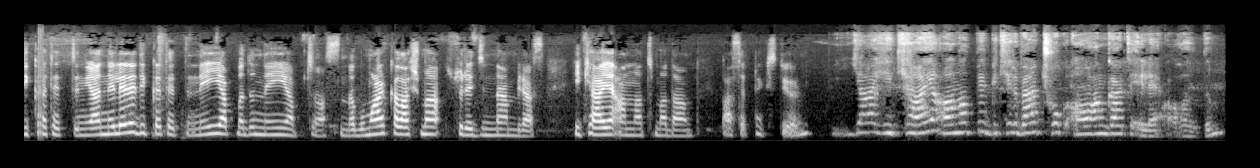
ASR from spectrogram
dikkat ettin? Yani nelere dikkat ettin? Neyi yapmadın, neyi yaptın aslında? Bu markalaşma sürecinden biraz hikaye anlatmadan bahsetmek istiyorum. Ya hikaye anlatmayı bir kere ben çok avantgard ele aldım.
